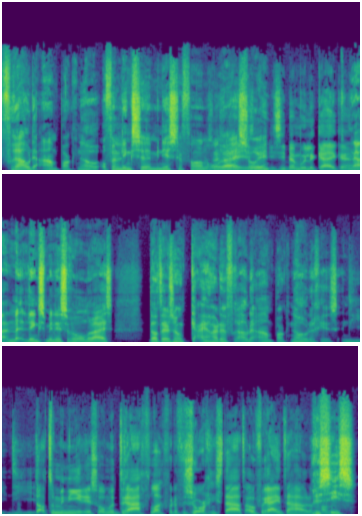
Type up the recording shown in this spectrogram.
fraudeaanpak nodig Of een linkse minister van Onderwijs, sorry. Je, je ziet mij moeilijk kijken. Ja, een linkse minister van Onderwijs. Dat er zo'n keiharde fraudeaanpak nodig is. En die, die... Dat de manier is om het draagvlak voor de verzorgingsstaat overeind te houden. Precies.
